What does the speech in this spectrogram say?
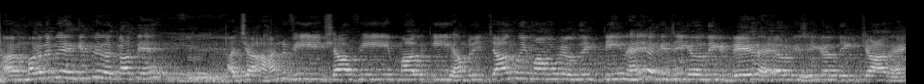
मगरबी हैं, कितनी रकाते हैं? अच्छा हनफी, शाफी, मालकी, हमारी, चारों इमामों के नज़दीक तीन है या किसी के नज़दीक डेढ़ है और किसी के नज़दीक चार है?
